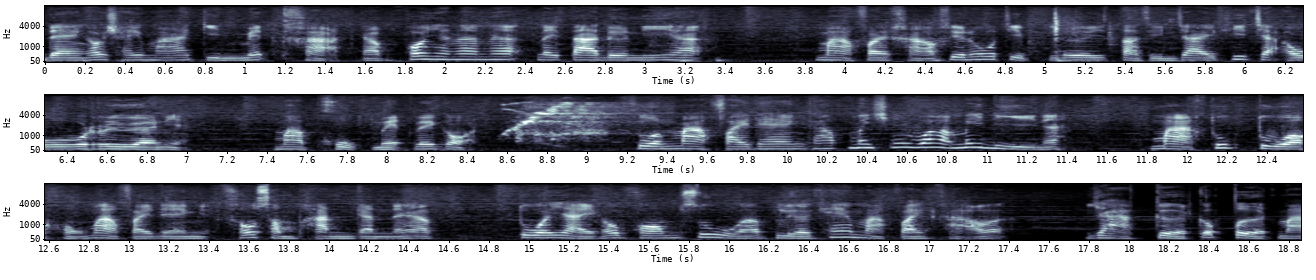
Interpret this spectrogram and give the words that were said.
แดงเขาใช้ม้ากินเม็ดขาดครับเพราะฉะนั้นฮะในตาเดินนี้ฮะ หมากไฟขาวเซียโนจิบเลยตัดสินใจที่จะเอาเรือเนี่ยมาผูกเม็ดไว้ก่อน ส่วนหมากไฟแดงครับไม่ใช่ว่าไม่ดีนะ หมากทุกตัวของหมากไฟแดงเนี่ยเขาสัมพันธ์กันนะครับ ตัวใหญ่เขาพร้อมสู้ครับ เหลือแค่หมากไฟขาวอยากเกิดก็เปิดมา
